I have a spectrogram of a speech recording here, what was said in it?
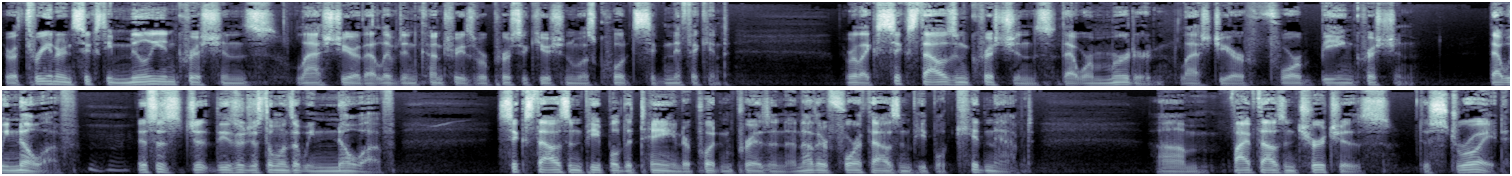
There were 360 million Christians last year that lived in countries where persecution was, quote, significant. There were like 6,000 Christians that were murdered last year for being Christian that we know of. This is ju- these are just the ones that we know of. 6,000 people detained or put in prison, another 4,000 people kidnapped, um, 5,000 churches destroyed.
